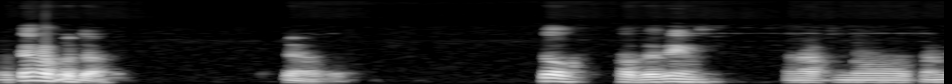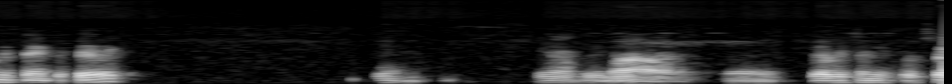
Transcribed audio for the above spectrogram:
נותן עבודה. נותן עבודה. טוב, חברים, אנחנו כאן נסיים את הפרק. וואו, אה, עכשיו יש לנו שלושה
